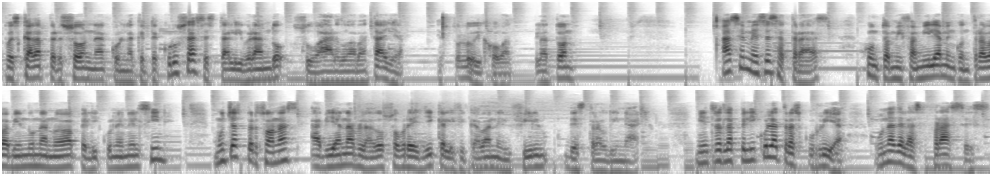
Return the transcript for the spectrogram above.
pues cada persona con la que te cruzas está librando su ardua batalla. Esto lo dijo Platón. Hace meses atrás, junto a mi familia me encontraba viendo una nueva película en el cine. Muchas personas habían hablado sobre ella y calificaban el film de extraordinario. Mientras la película transcurría, una de las frases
